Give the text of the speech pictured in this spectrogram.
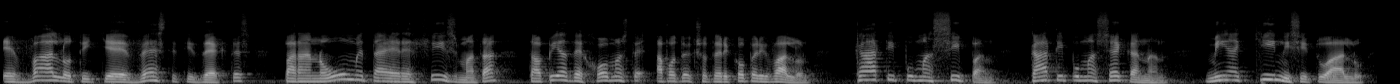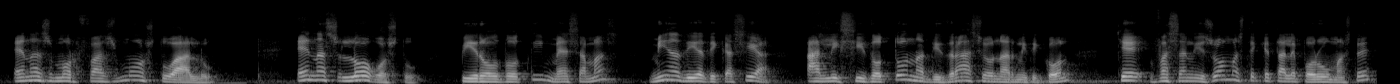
ευάλωτοι και ευαίσθητοι δέκτες, παρανοούμε τα ερεθίσματα τα οποία δεχόμαστε από το εξωτερικό περιβάλλον. Κάτι που μας είπαν, κάτι που μας έκαναν, μία κίνηση του άλλου, ένας μορφασμός του άλλου, ένας λόγος του, πυροδοτεί μέσα μας μία διαδικασία αλυσιδωτών αντιδράσεων αρνητικών και βασανιζόμαστε και ταλαιπωρούμαστε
